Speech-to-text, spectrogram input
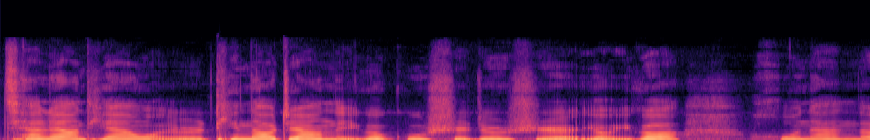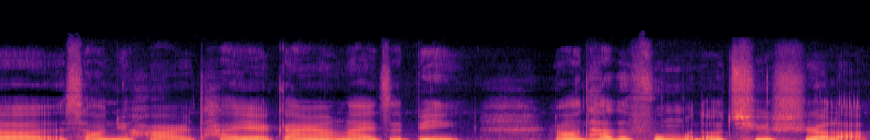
前两天我就是听到这样的一个故事，就是有一个湖南的小女孩，她也感染了艾滋病，然后她的父母都去世了，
